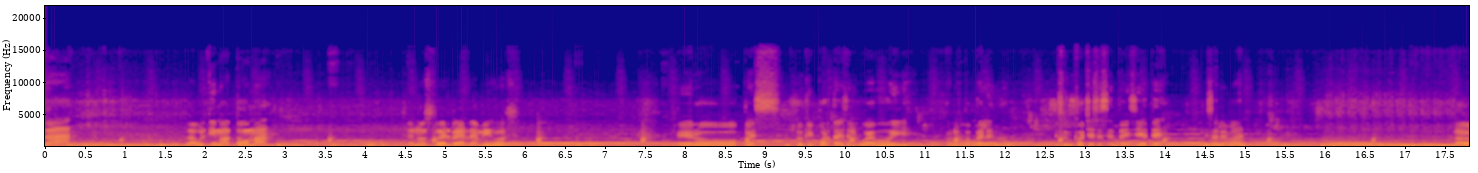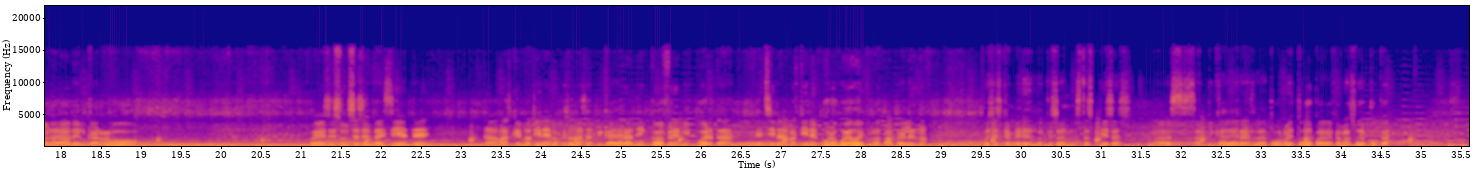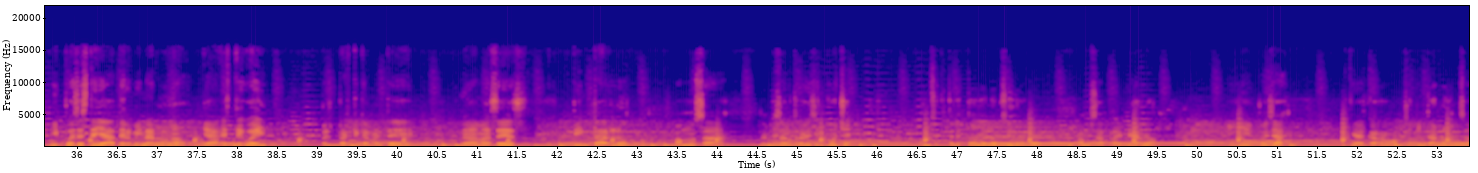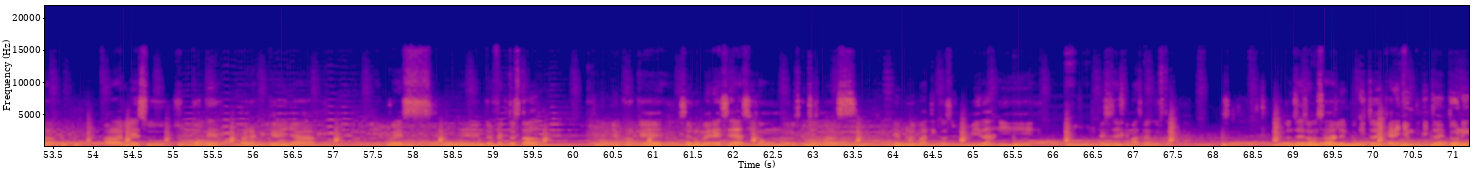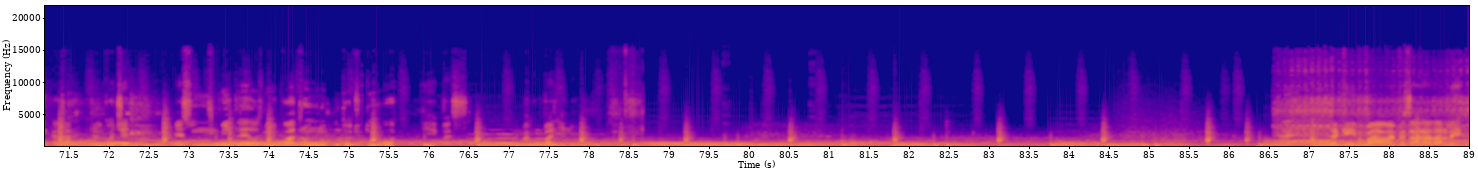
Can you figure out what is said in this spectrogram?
está. La última toma. Se nos fue el verde, amigos. Pero pues lo que importa es el huevo y pues, los papeles, ¿no? Es un coche 67, es alemán. La verdad el carro pues es un 67 nada más que no tiene lo que son las salpicaderas ni cofre ni puerta en sí nada más tiene el puro huevo y pues, los papeles no pues es cambiar lo que son estas piezas, las salpicaderas, la tolva y todo para dejarlo a su época. Y pues este ya terminarlo, ¿no? Ya este güey, pues prácticamente nada más es pintarlo. Vamos a empezar otra vez el coche. Vamos a quitarle todo el óxido. Vamos a primearlo. Y pues ya, ya el carro vamos a pintarlo, vamos a, darle su, su toque para que quede ya pues en perfecto estado. Yo creo que se lo merece, ha sido uno de los coches más emblemáticos en mi vida y pues es el que más me gusta. Entonces vamos a darle un poquito de cariño, un poquito de tuning al coche. Es un Beetle 2004, 1.8 turbo y pues acompáñenme. Papá va a empezar a darle.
